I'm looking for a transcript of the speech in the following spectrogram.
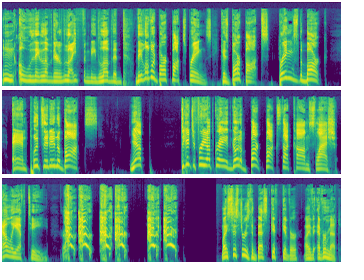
And oh, they love their life and they love the they love what BarkBox brings because BarkBox brings the bark and puts it in a box. Yep. Get your free upgrade, go to barkbox.com slash left. My sister is the best gift giver I've ever met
